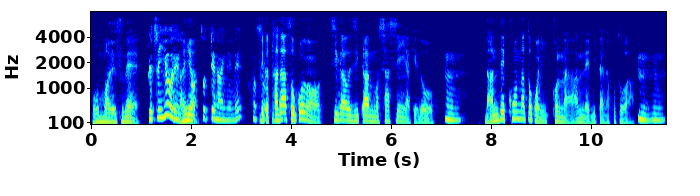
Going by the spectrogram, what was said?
ほんまですね。別に幽霊何や映ってないねんね。てか、ただそこの違う時間の写真やけど、うん。なんでこんなとこにこんなんあんねんみたいなことは、うん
